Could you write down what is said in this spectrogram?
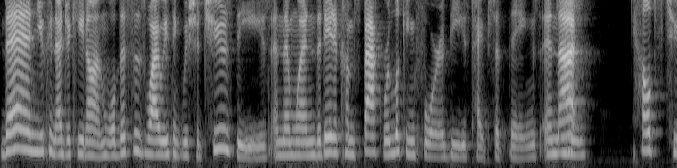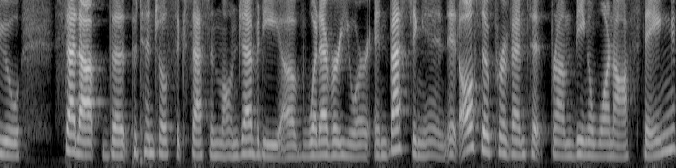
then you can educate on, well, this is why we think we should choose these. And then when the data comes back, we're looking for these types of things. And that mm-hmm. Helps to set up the potential success and longevity of whatever you're investing in. It also prevents it from being a one off thing.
